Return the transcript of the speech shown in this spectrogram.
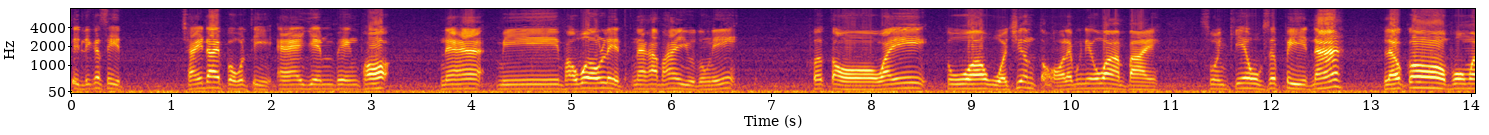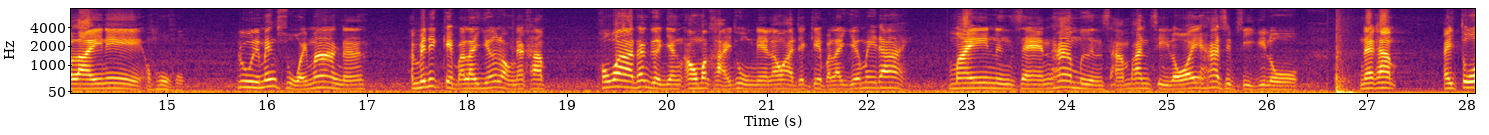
ติดลิขสิทธิ์ ใช้ได้ปกติ แอร์เย็นเพลงเพราะนะฮะ มี power outlet นะครับ ให้อยู่ตรงนี้ เพื่อต่อไว้ตัวหัวเชื่อมต่ออะไรพวกนี้ก็ว่าไป ส่วนเกียร์ 6 สปีดนะ แล้วก็พวงมาลัยนี่โอ้โหดูนี่แม่งสวยมากนะมันไม่ได้เก็บอะไรเยอะหรอกนะครับ เพราะว่าถ้าเกิดยังเอามาขายถูกเนี่ยเราอาจจะเก็บอะไรเยอะไม่ได้ไม่หนึ่งแสนห้าหมื่นสามพันสี่ร้อยห้าสิบสี่กิโลนะครับไอตัว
